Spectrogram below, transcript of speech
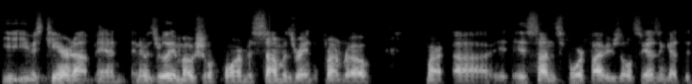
he, he was tearing up, man, and it was really emotional for him. His son was right in the front row uh, his son's four or five years old, so he hasn't got to,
